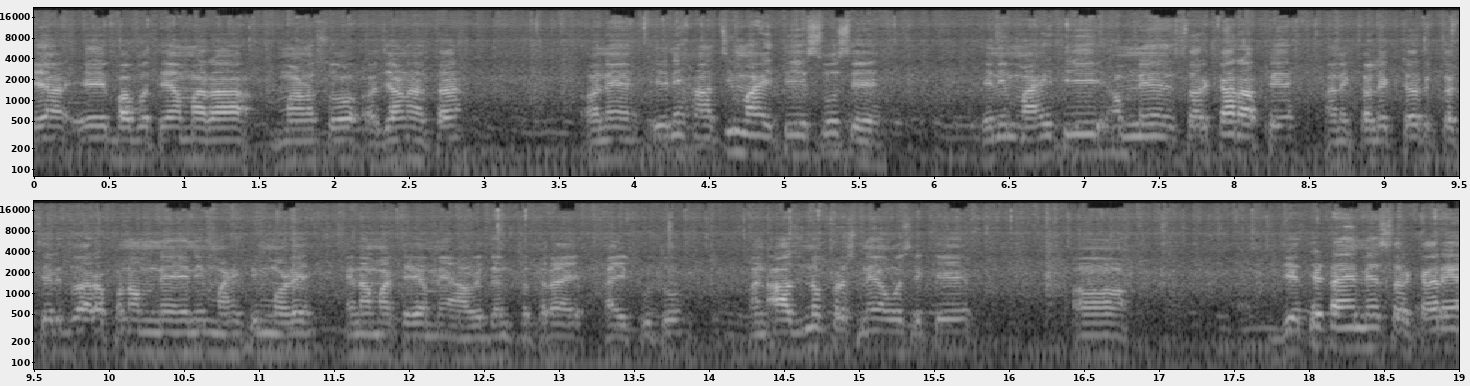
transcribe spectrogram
એ એ બાબતે અમારા માણસો અજાણ હતા અને એની સાચી માહિતી શું છે? એની માહિતી અમને સરકાર આપે અને કલેક્ટર કચેરી દ્વારા પણ અમને એની માહિતી મળે. એના માટે અમે આવેદનપત્ર આપ્યું હતું. અને આજનો પ્રશ્ન એવો છે કે જે તે ટાઈમે સરકારે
